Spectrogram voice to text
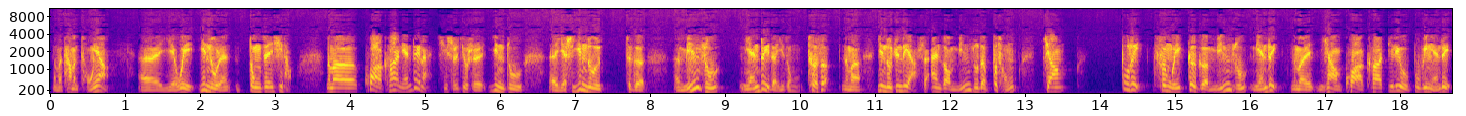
那么他们同样呃也为印度人东征西讨。那么库尔喀联队呢，其实就是印度呃也是印度这个呃民族联队的一种特色。那么印度军队啊是按照民族的不同将。部队分为各个民族连队，那么你像库尔喀第六步兵连队，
